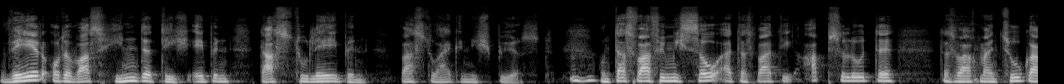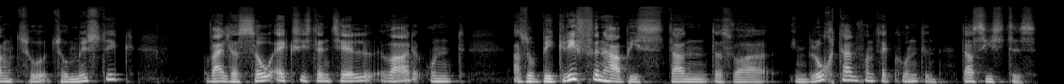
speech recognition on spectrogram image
wer oder was hindert dich eben, das zu leben, was du eigentlich spürst. Mhm. Und das war für mich so, äh, das war die absolute, das war auch mein Zugang zu, zur Mystik, weil das so existenziell war und also begriffen habe ich es dann, das war im Bruchteil von Sekunden, das ist es.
